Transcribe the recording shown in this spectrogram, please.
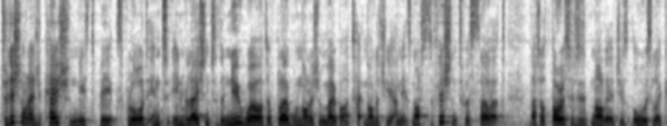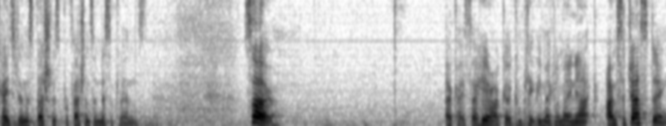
traditional education needs to be explored into, in relation to the new world of global knowledge and mobile technology, and it's not sufficient to assert that authoritative knowledge is always located in the specialist professions and disciplines. So, okay, so here I go completely megalomaniac. I'm suggesting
